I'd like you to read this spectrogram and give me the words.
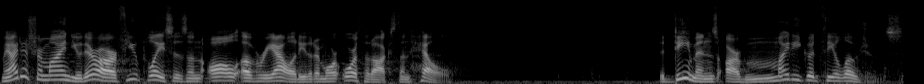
may I just remind you there are a few places in all of reality that are more orthodox than hell. The demons are mighty good theologians.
